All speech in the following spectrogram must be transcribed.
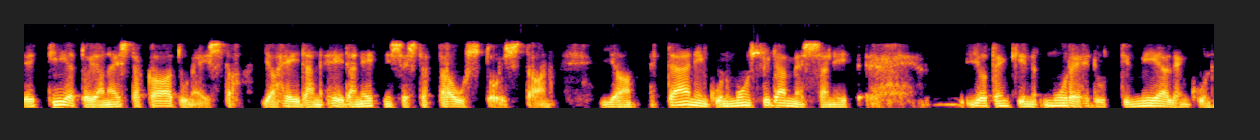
eh, tietoja näistä kaatuneista – ja heidän, heidän etnisestä taustoistaan. Ja tämä niin kuin mun sydämessäni eh, jotenkin murehdutti mielen, kun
